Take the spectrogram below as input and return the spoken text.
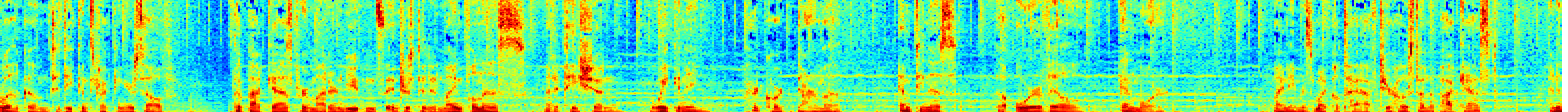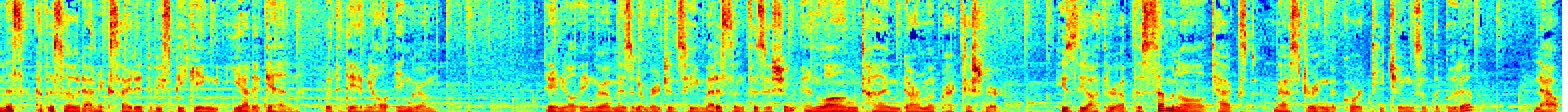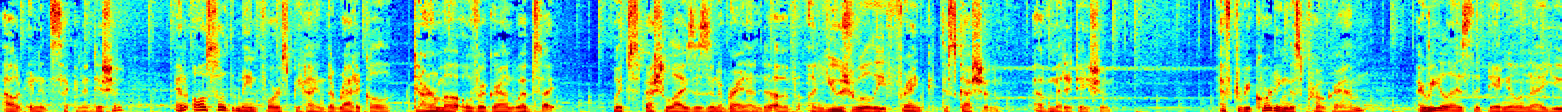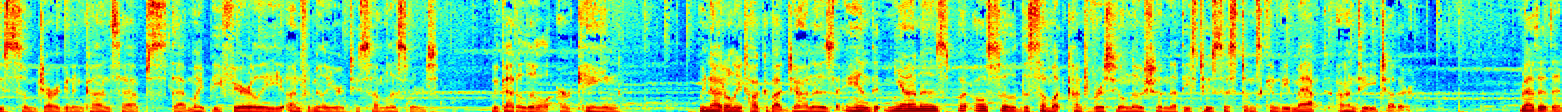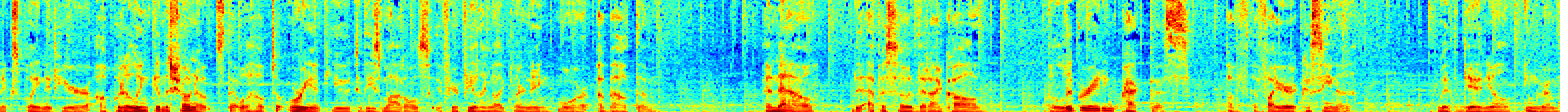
Welcome to Deconstructing Yourself, the podcast for modern mutants interested in mindfulness, meditation, awakening, hardcore dharma, emptiness, the Orville, and more. My name is Michael Taft, your host on the podcast, and in this episode, I'm excited to be speaking yet again with Daniel Ingram. Daniel Ingram is an emergency medicine physician and longtime Dharma practitioner. He's the author of the seminal text, Mastering the Core Teachings of the Buddha, now out in its second edition, and also the main force behind the radical Dharma Overground website, which specializes in a brand of unusually frank discussion of meditation. After recording this program, I realized that Daniel and I used some jargon and concepts that might be fairly unfamiliar to some listeners. We got a little arcane we not only talk about jhanas and jnanas, but also the somewhat controversial notion that these two systems can be mapped onto each other. Rather than explain it here, I'll put a link in the show notes that will help to orient you to these models if you're feeling like learning more about them. And now, the episode that I call The Liberating Practice of the Fire Kasina with Daniel Ingram.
